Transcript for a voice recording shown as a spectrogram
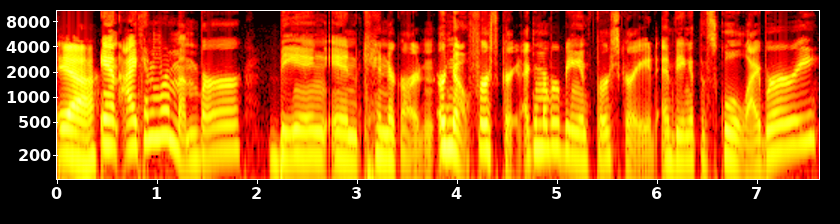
Yeah. And I can remember being in kindergarten or no, first grade. I can remember being in first grade and being at the school library.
